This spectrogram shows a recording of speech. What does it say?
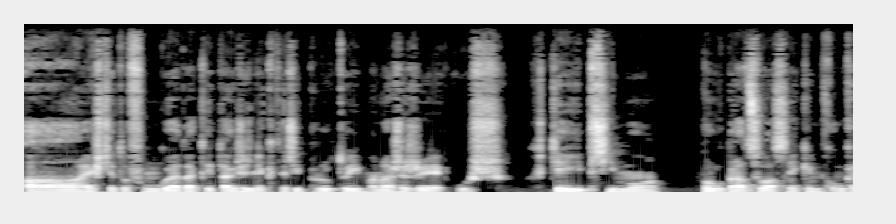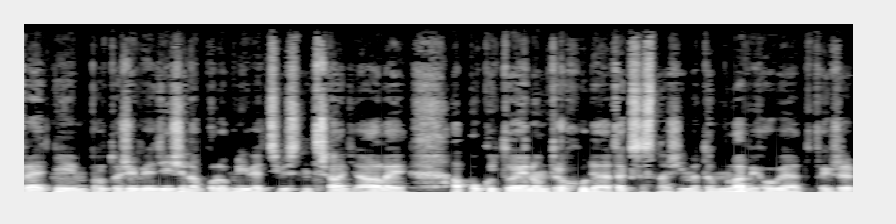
A ještě to funguje taky tak, že někteří produktoví manažeři už chtějí přímo spolupracovat s někým konkrétním, protože vědí, že na podobné věci už s ní třeba dělali a pokud to jenom trochu jde, tak se snažíme tomuhle vyhovět. Takže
